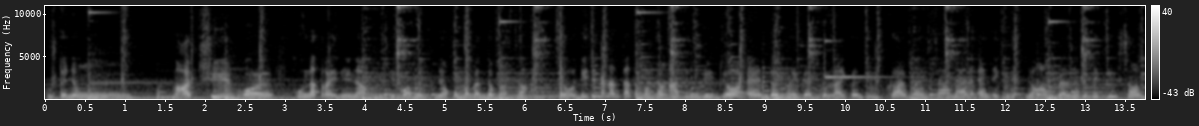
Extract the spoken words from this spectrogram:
gusto nyong ma-achieve or kung na-try nyo na, please i-comment nyo kung maganda ba siya. So, dito na nagtatapos ang ating video and don't forget to like and subscribe my channel and i-click nyo ang bell notification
